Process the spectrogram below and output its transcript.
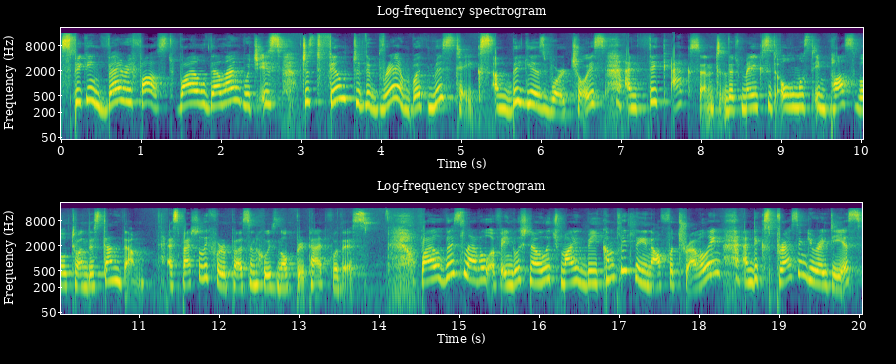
speaking very fast while their language is just filled to the brim with mistakes, ambiguous word choice and thick accent that makes it almost impossible to understand them, especially for a person who is not prepared for this. While this level of English knowledge might be completely enough for traveling and expressing your ideas,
